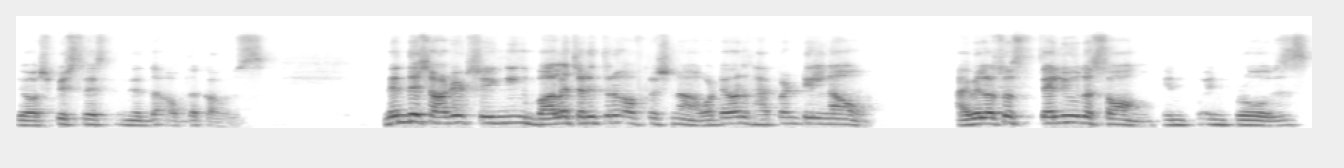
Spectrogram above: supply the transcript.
the auspiciousness of the cows. Then they started singing Bala Charitra of Krishna, whatever has happened till now. I will also tell you the song in, in prose,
